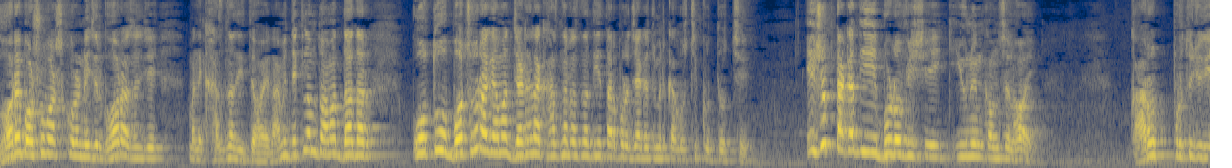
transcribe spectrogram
ঘরে বসবাস করে নিজের ঘর আছে যে মানে খাজনা দিতে হয় না। আমি দেখলাম তো আমার দাদার কত বছর আগে আমার জ্যাঠারা খাজনা টাজনা দিয়ে তারপরে জায়গা জমির কাগজ ঠিক করতে হচ্ছে। এইসব টাকা দিয়ে বোর্ড অফিস, এই ইউনিয়ন কাউন্সিল হয়। কারোর প্রতি যদি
